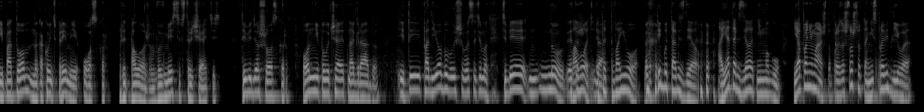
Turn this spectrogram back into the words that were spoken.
и потом на какой-нибудь премии «Оскар», предположим, вы вместе встречаетесь, ты ведешь «Оскар», он не получает награду, и ты подъебываешь его с этим... Тебе, ну... Это Володь, да. это твое. Вот ты бы так сделал. А я так сделать не могу. Я понимаю, что произошло что-то несправедливое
